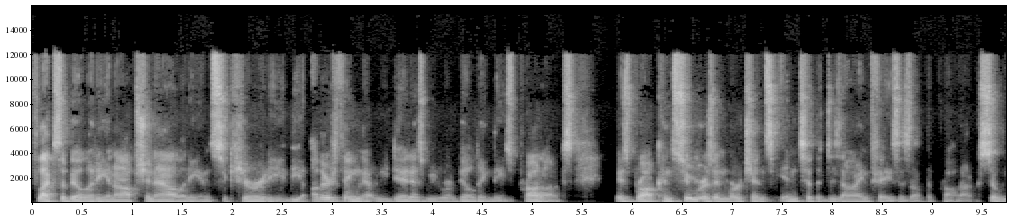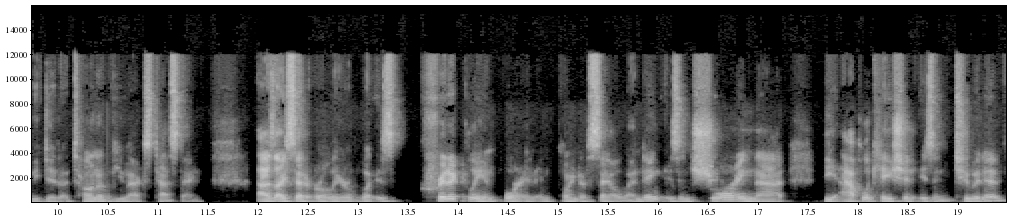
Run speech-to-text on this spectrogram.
flexibility and optionality and security, the other thing that we did as we were building these products is brought consumers and merchants into the design phases of the product. So we did a ton of UX testing. As I said earlier, what is critically important in point-of-sale lending is ensuring that the application is intuitive,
